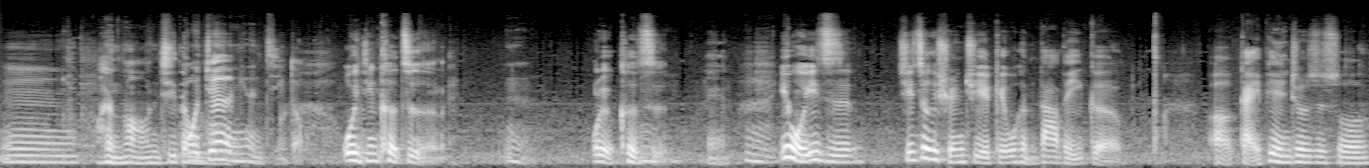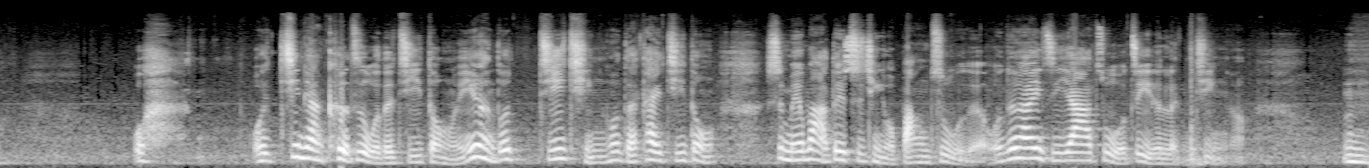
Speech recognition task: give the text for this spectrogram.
嗯，很好，很激动。我觉得你很激动。我已经克制了呢。嗯，我有克制。嗯嗯，因为我一直，其实这个选举也给我很大的一个呃改变，就是说，我我尽量克制我的激动了，因为很多激情或者太激动是没有办法对事情有帮助的。我对他一直压住我自己的冷静啊。嗯。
